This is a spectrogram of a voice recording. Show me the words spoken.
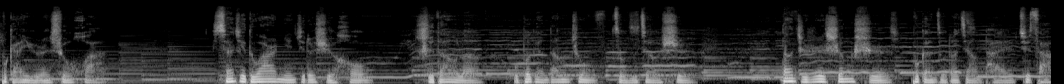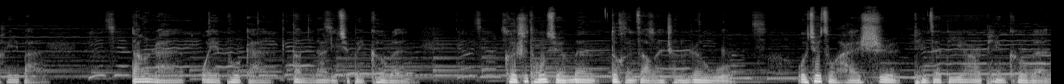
不敢与人说话。想起读二年级的时候，迟到了，我不敢当众走入教室；当值日生时，不敢走到讲台去擦黑板。当然，我也不敢到你那里去背课文。可是同学们都很早完成了任务，我却总还是停在第二篇课文。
